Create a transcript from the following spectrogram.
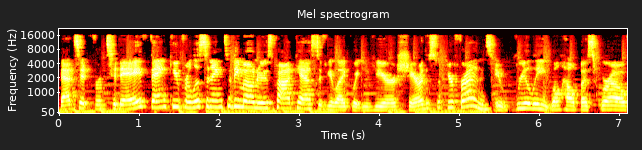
That's it for today. Thank you for listening to the Mo News Podcast. If you like what you hear, share this with your friends. It really will help us grow.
